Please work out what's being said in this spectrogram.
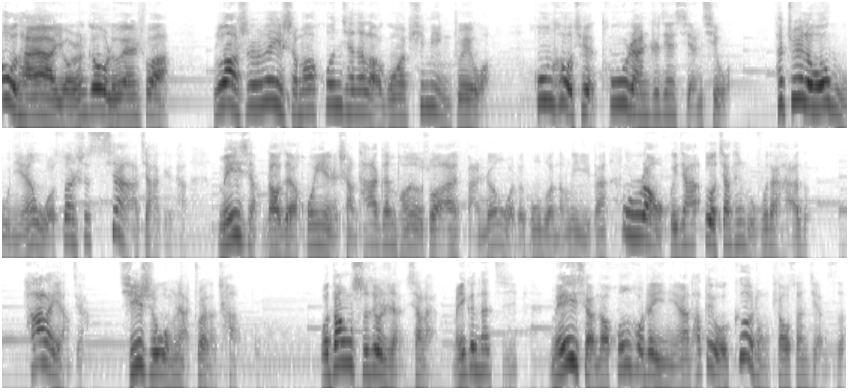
后台啊，有人给我留言说啊，卢老师，为什么婚前的老公啊拼命追我，婚后却突然之间嫌弃我？他追了我五年，我算是下嫁给他，没想到在婚宴上，他跟朋友说，哎，反正我的工作能力一般，不如让我回家做家庭主妇带孩子，他来养家。其实我们俩赚的差不多，我当时就忍下来了，没跟他急。没想到婚后这一年啊，他对我各种挑三拣四。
